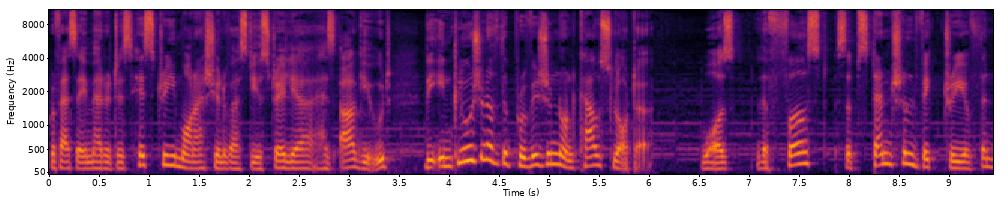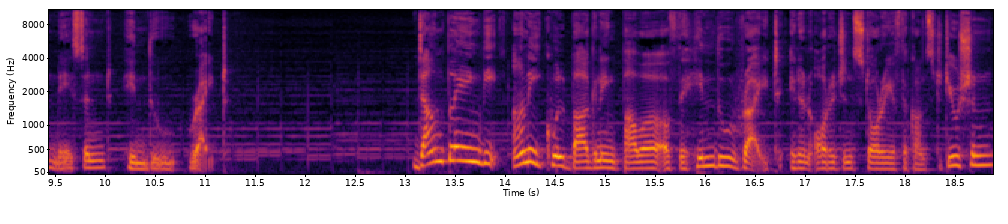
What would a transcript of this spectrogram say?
Professor Emeritus History, Monash University, Australia, has argued, the inclusion of the provision on cow slaughter was the first substantial victory of the nascent Hindu right. Downplaying the unequal bargaining power of the Hindu right in an origin story of the constitution,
